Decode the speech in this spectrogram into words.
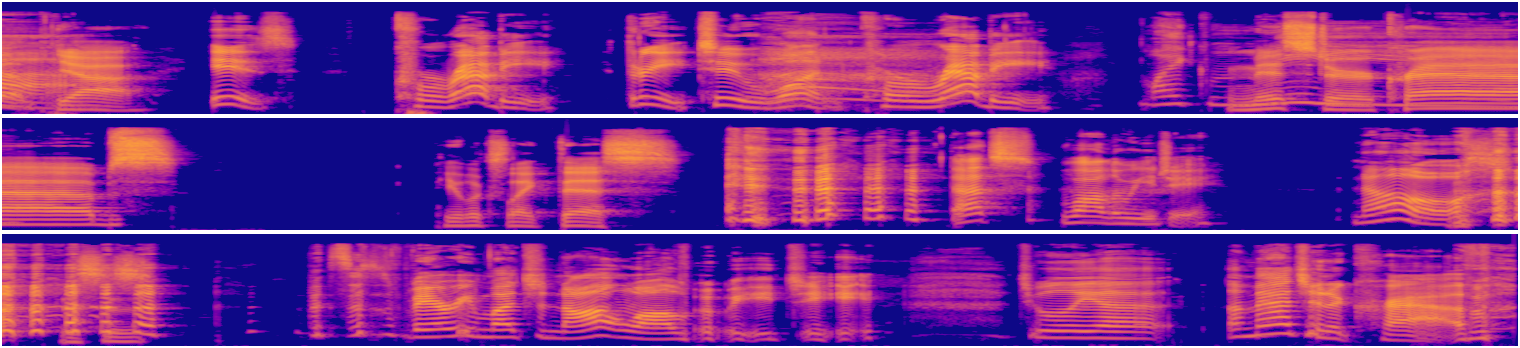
Wow. Yeah. is crabby. Three, two, one, crabby. like me. Mr. Krabs. He looks like this. That's Waluigi. no. This is this is very much not Waluigi. Julia, imagine a crab.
